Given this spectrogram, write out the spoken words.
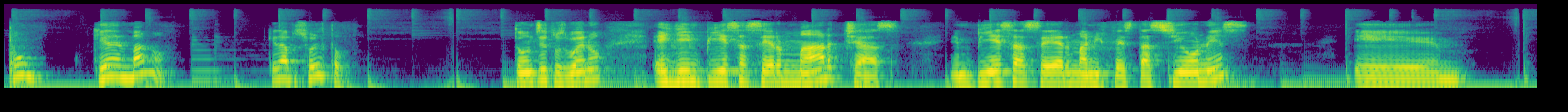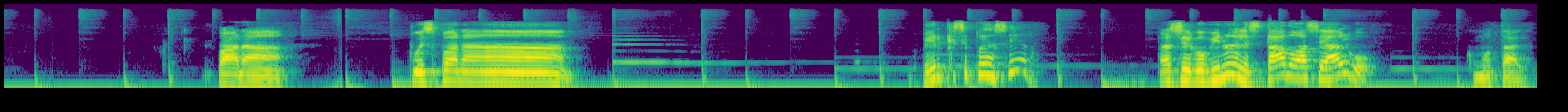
¡pum! Queda en vano, queda absuelto. Entonces, pues bueno, ella empieza a hacer marchas, empieza a hacer manifestaciones eh, para, pues para ver qué se puede hacer. Para si el gobierno del estado hace algo como tal.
